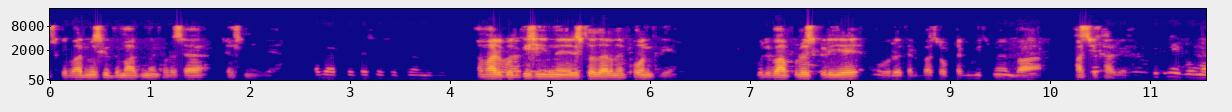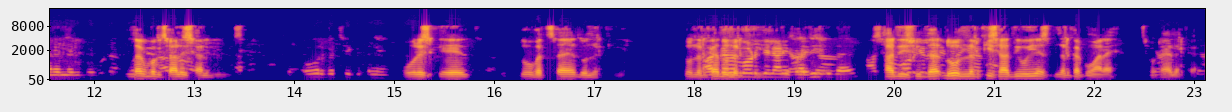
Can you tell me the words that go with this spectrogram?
उसके बाद में इसके दिमाग में थोड़ा सा टेंशन हो गया। अब आपको कैसे सूचना मिली? हमारे को किसी ने रिश्तेदार ने फ़ोन किया। बोले वहाँ पुलिस खड़ी है और तड़पा चौकटा के बीच में वहाँ फांसी खा गया। लगभग चालीस साल की और बच्चे कितने और इसके दो बच्चा है दो लड़की है। दो लड़का दो लड़की शादी शुदा दो लड़की शादी हुई है लड़का कुमारा है छोटा है लड़का।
